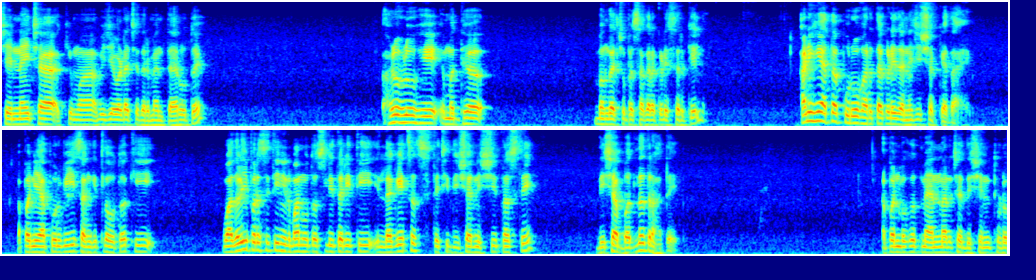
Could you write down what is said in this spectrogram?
चेन्नईच्या किंवा विजयवाडाच्या दरम्यान तयार होतं आहे हळूहळू हे मध्य बंगालच्या उपसागराकडे सरकेल. आणि हे आता पूर्व भारताकडे जाण्याची शक्यता आहे. आपण यापूर्वीही सांगितलं होतं की वादळी परिस्थिती निर्माण होत असली तरी ती लगेचच त्याची दिशा निश्चित नसते. दिशा बदलत राहते. आपण बघतो म्यानमारच्या दिशेने थोडं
